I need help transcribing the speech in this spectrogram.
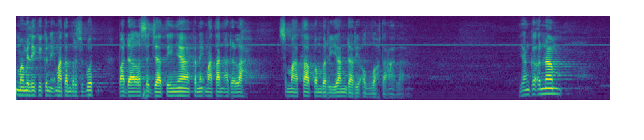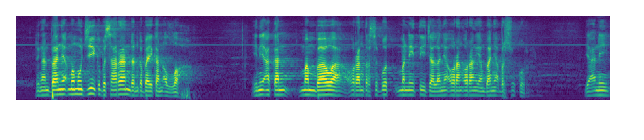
memiliki kenikmatan tersebut padahal sejatinya kenikmatan adalah semata pemberian dari Allah taala. Yang keenam dengan banyak memuji kebesaran dan kebaikan Allah ini akan membawa orang tersebut meniti jalannya orang-orang yang banyak bersyukur yakni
